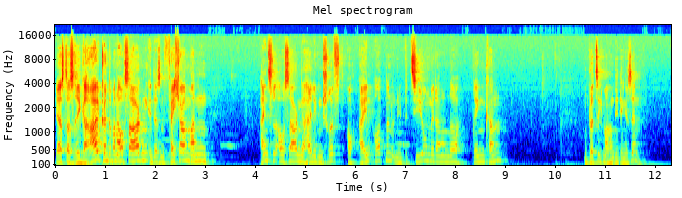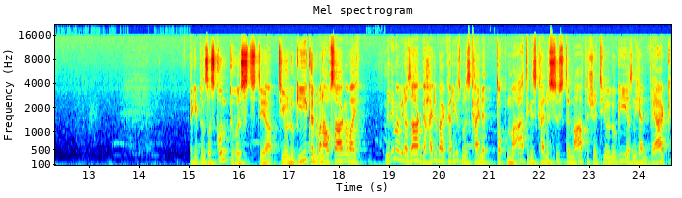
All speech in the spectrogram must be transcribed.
Er ist das Regal, könnte man auch sagen, in dessen Fächer man Einzelaussagen der Heiligen Schrift auch einordnen und in Beziehung miteinander bringen kann. Und plötzlich machen die Dinge Sinn. Er gibt uns das Grundgerüst der Theologie, könnte man auch sagen, aber ich will immer wieder sagen, der Heidelberger Katechismus ist keine Dogmatik, ist keine systematische Theologie, ist nicht ein Werk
